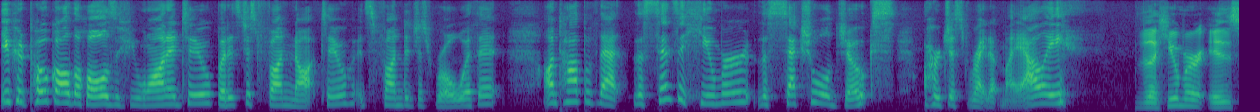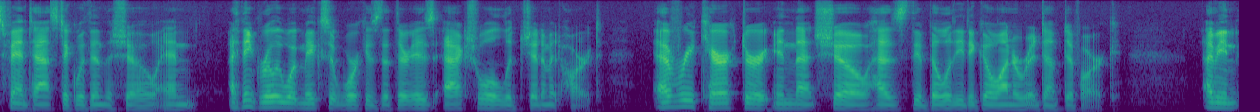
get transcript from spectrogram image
you could poke all the holes if you wanted to, but it's just fun not to. It's fun to just roll with it. On top of that, the sense of humor, the sexual jokes are just right up my alley. The humor is fantastic within the show, and I think really what makes it work is that there is actual legitimate heart. Every character in that show has the ability to go on a redemptive arc. I mean,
